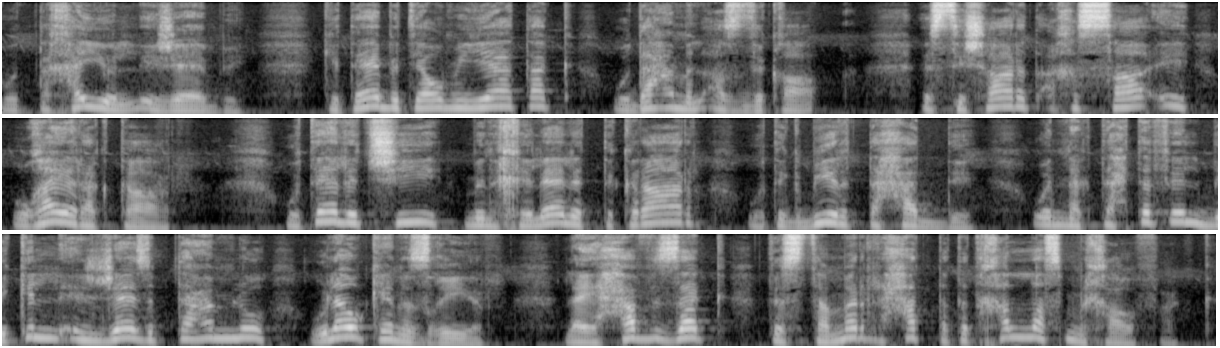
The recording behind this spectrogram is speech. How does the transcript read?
والتخيل الإيجابي كتابة يومياتك ودعم الأصدقاء استشارة أخصائي وغيرها كتار وثالث شيء من خلال التكرار وتكبير التحدي وإنك تحتفل بكل إنجاز بتعمله ولو كان صغير ليحفزك تستمر حتى تتخلص من خوفك.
